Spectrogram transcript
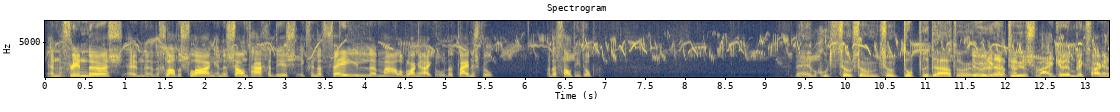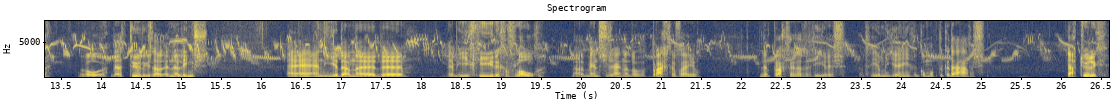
En de vlinders en eh, de gladde slang en de zandhagedis. Ik vind dat vele malen belangrijker hoor, dat kleine spul. Maar dat valt niet op. Nee, maar goed, zo'n zo, zo toppredator. Tuurlijk, dat, dat is gelijk een blikvanger. Oh, natuurlijk is dat. En naar links. En, en hier dan, uh, de, we hebben hier gieren gevlogen. Nou, mensen zijn er prachtig van, joh. Ik vind het prachtig dat het hier is. Dat het helemaal hierheen gekomen op de kadavers. Ja, tuurlijk.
